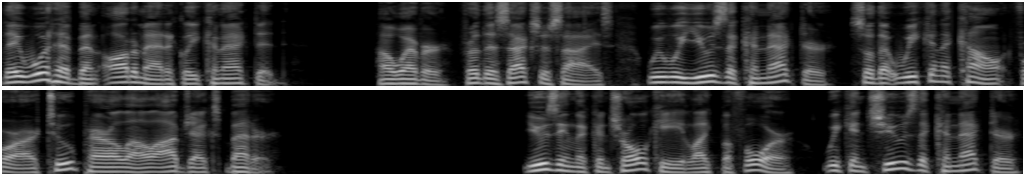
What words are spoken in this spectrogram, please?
they would have been automatically connected. However, for this exercise, we will use the connector so that we can account for our two parallel objects better. Using the control key like before, we can choose the connector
